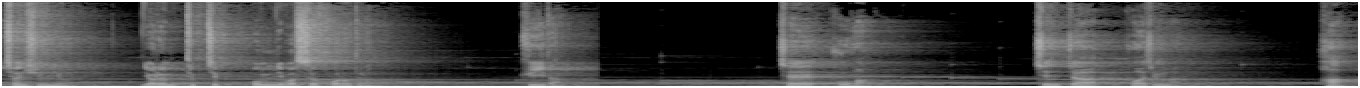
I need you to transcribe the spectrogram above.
(2016) 여름 특집 옴니버스 호러 드라마 귀담 제9화. 진짜 거짓말. 하.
